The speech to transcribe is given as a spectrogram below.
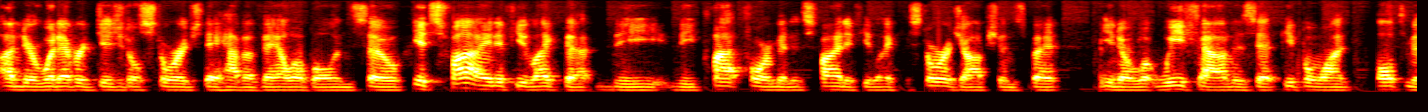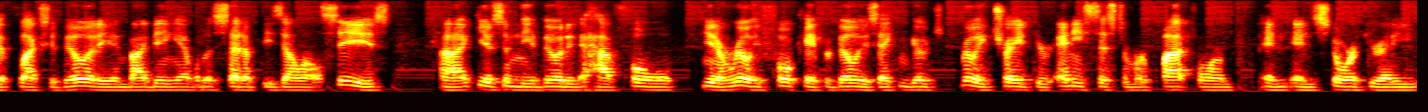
under whatever digital storage they have available and so it's fine if you like the the the platform and it's fine if you like the storage options but you know what we found is that people want ultimate flexibility and by being able to set up these llcs uh, it gives them the ability to have full, you know, really full capabilities. They can go really trade through any system or platform and, and store through any,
